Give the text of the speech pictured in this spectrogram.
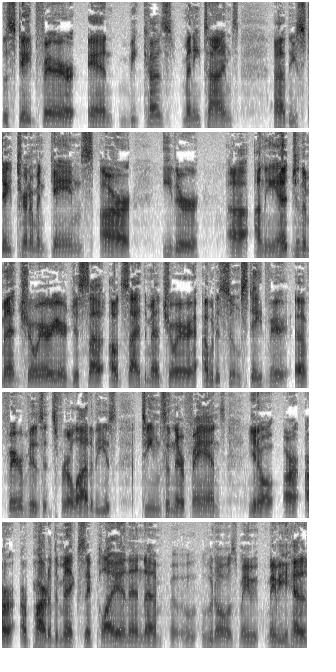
the state fair, and because many times uh, these state tournament games are either uh, on the edge of the metro area or just outside the metro area. I would assume state fair, uh, fair visits for a lot of these teams and their fans, you know, are, are, are part of the mix. They play, and then uh, who knows? Maybe maybe head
